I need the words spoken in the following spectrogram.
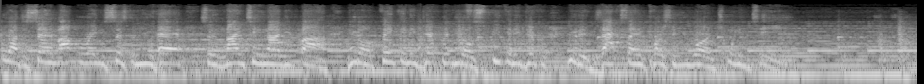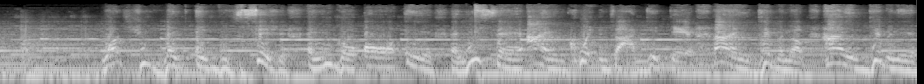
You got the same operating system you had since 1995. You don't think any different. You don't speak any different. You're the exact same person you were in 2010. Once you make a decision and you go all in and you say, I ain't quitting until I get there. I ain't giving up. I ain't giving in.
